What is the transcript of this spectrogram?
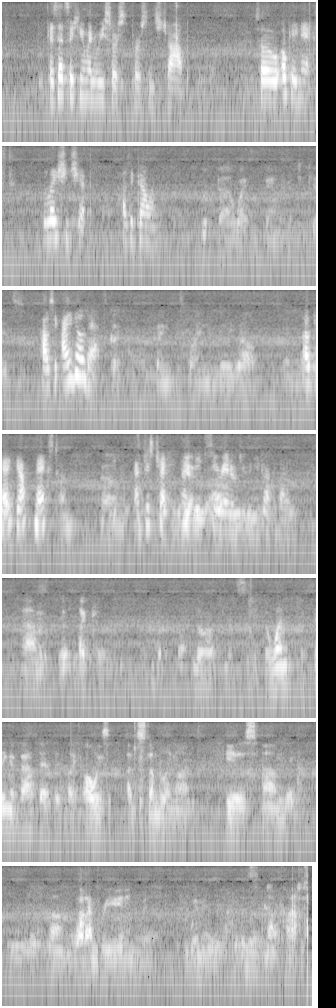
because that's a human resources person's job. So okay, next, relationship. How's it going? With, uh, wife and family. Got two kids. How's it? I know that. It's going, it's going, it's going really well. It's going really Okay, yeah. Next, well. I'm, um, I'm just checking. I Yeah. need to see your energy when you talk about it. um, the, like the, the let's see the one the thing about that that like always I'm stumbling on is um, um, what I'm creating with women that's not conscious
